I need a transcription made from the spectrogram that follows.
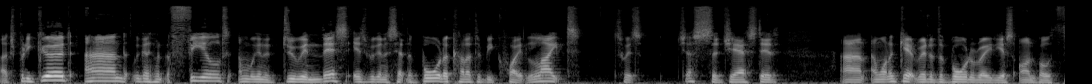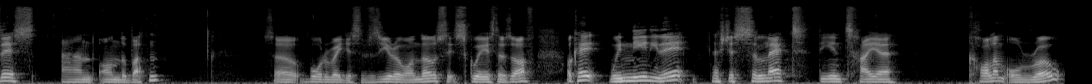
Looks pretty good. And we're going to to the field. And we're going to do in this is we're going to set the border color to be quite light. So it's just suggested and I want to get rid of the border radius on both this and on the button. So border radius of zero on those, so it squares those off. Okay, we're nearly there. Let's just select the entire column or row.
